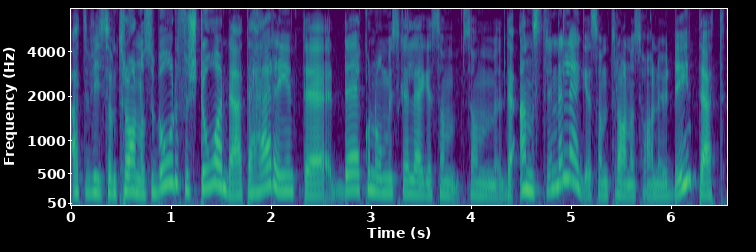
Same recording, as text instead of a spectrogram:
att vi som Tranåsbor förstår det, att det här är inte det ekonomiska läge som, som det ansträngda läge som Tranås har nu. Det är inte att,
